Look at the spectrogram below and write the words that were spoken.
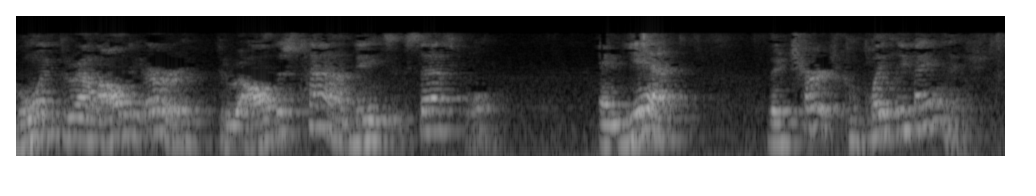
going throughout all the earth through all this time being successful. And yet, the church completely vanished.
